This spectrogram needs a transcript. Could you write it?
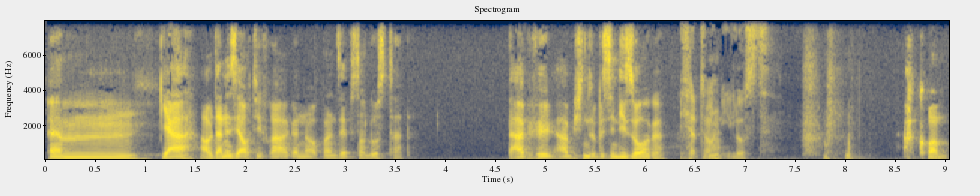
Ähm, ja, aber dann ist ja auch die Frage, ne, ob man selbst noch Lust hat. Da habe ich, hab ich so ein bisschen die Sorge. Ich hatte noch nie Lust. Ach komm.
